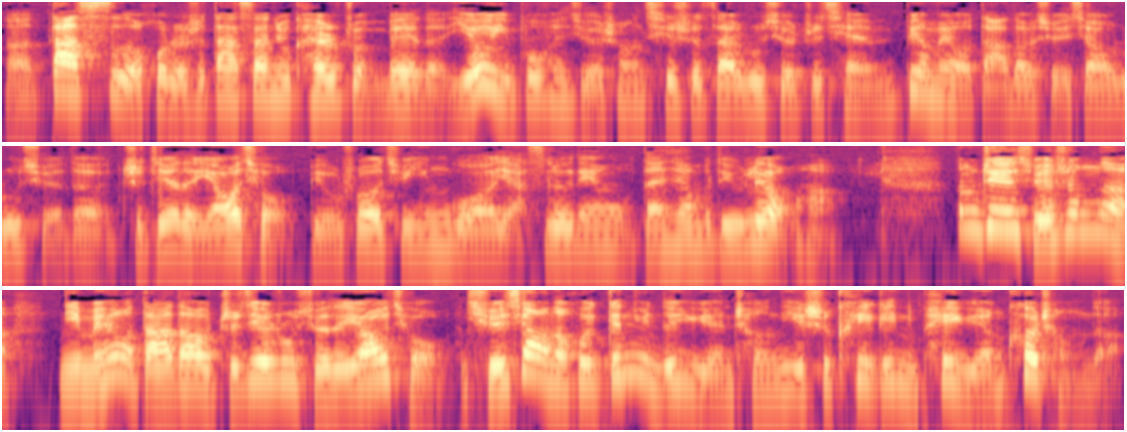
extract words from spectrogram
呃大四或者是大三就开始准备的，也有一部分学生其实在入学之前并没有达到学校入学的直接的要求，比如说去英国雅思六点五单项不低于六哈。那么这些学生呢，你没有达到直接入学的要求，学校呢会根据你的语言成绩是可以给你配语言课程的。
